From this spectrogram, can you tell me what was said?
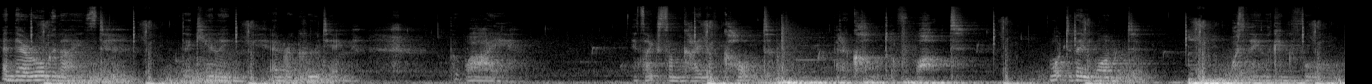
and they're organized. They're killing and recruiting. But why? It's like some kind of cult. But a cult of what? What do they want? What are they looking for?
